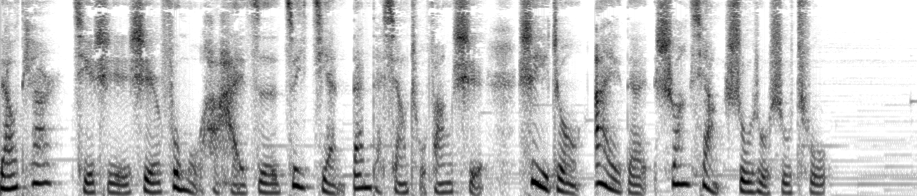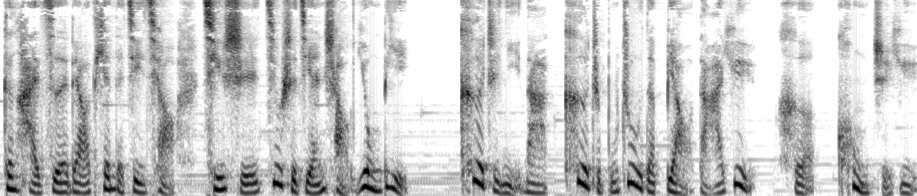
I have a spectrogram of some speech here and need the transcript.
聊天儿其实是父母和孩子最简单的相处方式，是一种爱的双向输入输出。跟孩子聊天的技巧，其实就是减少用力，克制你那克制不住的表达欲和控制欲。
